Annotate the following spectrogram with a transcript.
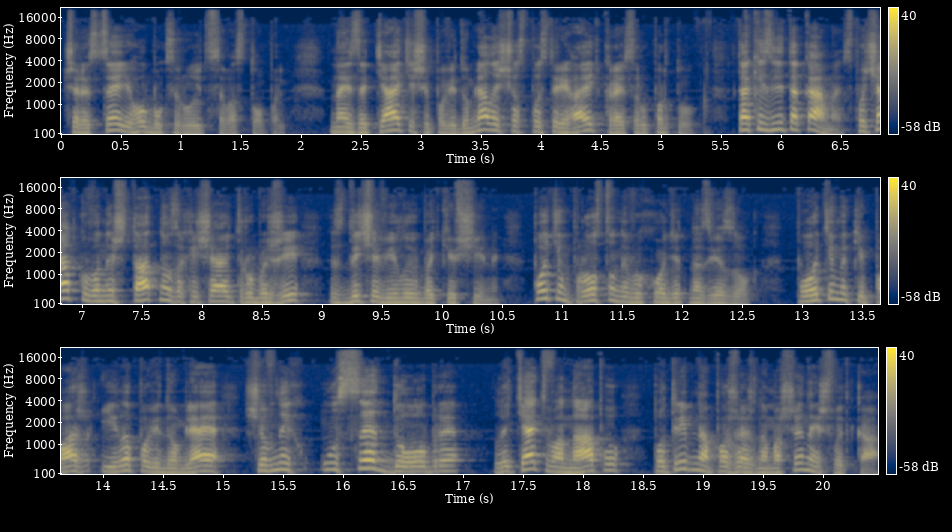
Через це його буксирують в Севастополь. Найзатятіші повідомляли, що спостерігають крейсер у порту. Так і з літаками. Спочатку вони штатно захищають рубежі з дичавілої батьківщини, потім просто не виходять на зв'язок. Потім екіпаж Іла повідомляє, що в них усе добре, летять в Анапу, потрібна пожежна машина і швидка.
